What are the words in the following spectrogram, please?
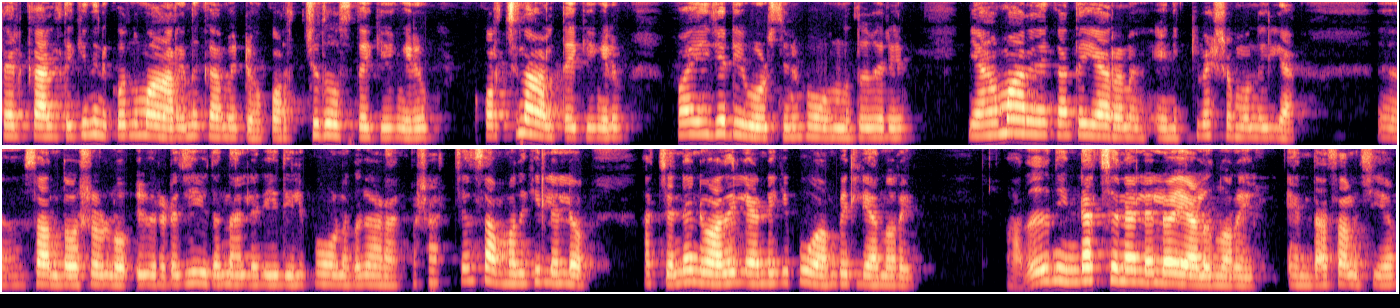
തൽക്കാലത്തേക്ക് നിനക്കൊന്ന് മാറി നിൽക്കാൻ പറ്റുമോ? കുറച്ച് ദിവസത്തേക്കെങ്കിലും കുറച്ച് നാളത്തേക്കെങ്കിലും വൈജ ഡിവോഴ്സിന് പോകുന്നത് വരെ ഞാൻ മാറി നിൽക്കാൻ തയ്യാറാണ്. എനിക്ക് വിഷമമൊന്നുമില്ല. സന്തോഷമുള്ളൂ. ഇവരുടെ ജീവിതം നല്ല രീതിയിൽ പോണത് കാണാൻ. പക്ഷെ അച്ഛൻ സമ്മതിക്കില്ലല്ലോ. അച്ഛന്റെ അനുവാദം ഇല്ലാണ്ടെങ്കിൽ പോകാൻ പറ്റില്ല എന്ന് പറയും. അത് നിന്റെ അച്ഛനല്ലല്ലോ അയാൾ എന്ന് പറയും. എന്താ സംശയം?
